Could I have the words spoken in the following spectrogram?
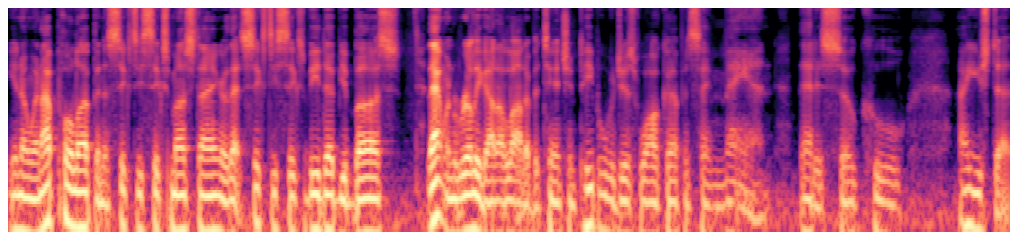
You know, when I pull up in a '66 Mustang or that '66 VW bus, that one really got a lot of attention. People would just walk up and say, "Man, that is so cool." I used to,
